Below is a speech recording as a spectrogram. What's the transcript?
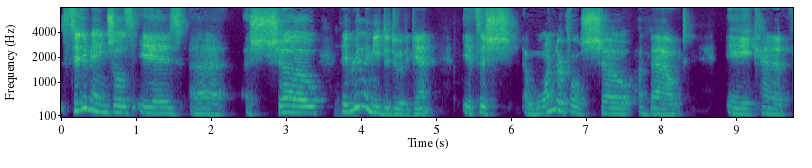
City of Angels is uh, a show. They really need to do it again. It's a, sh- a wonderful show about a kind of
